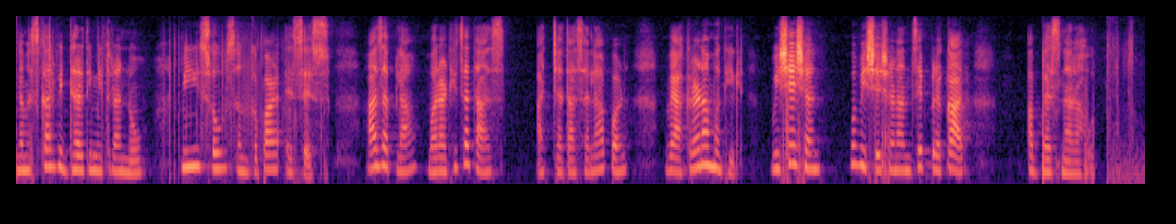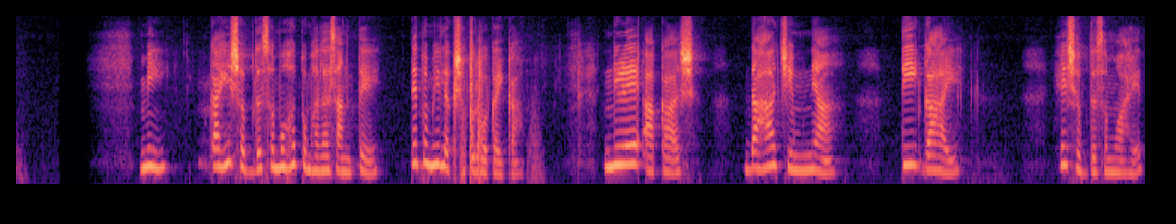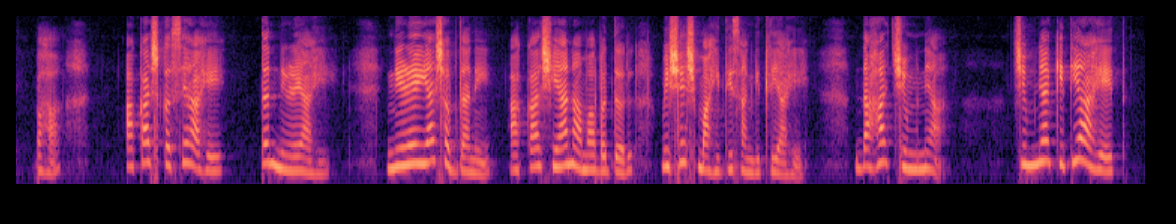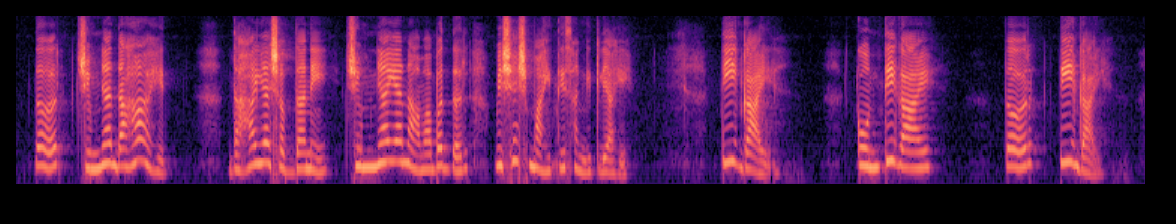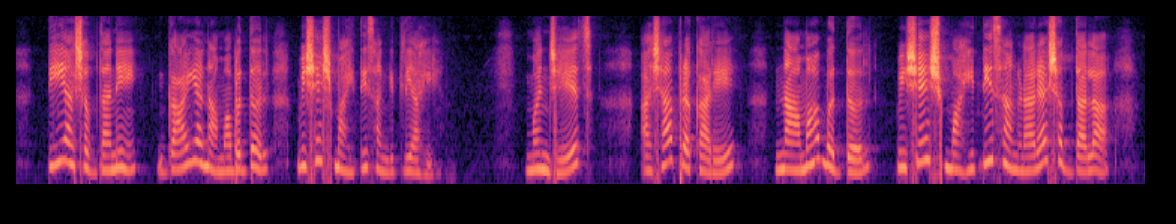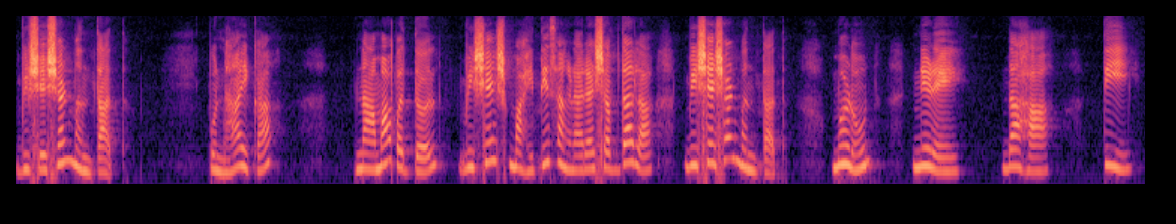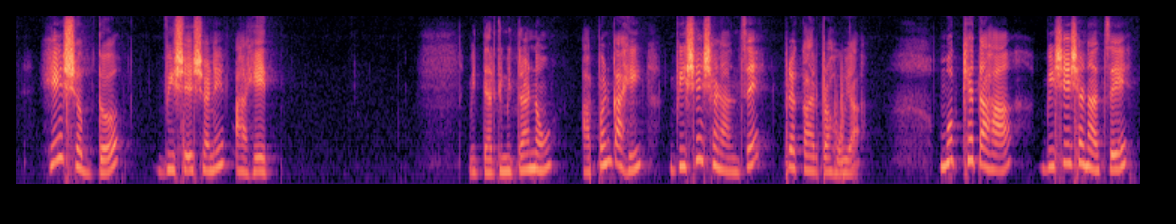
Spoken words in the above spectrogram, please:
नमस्कार विद्यार्थी मित्रांनो मी सौ संकपाळ एस एस. आज आपला मराठीचा तास. आजच्या तासाला आपण व्याकरणामधील विशेषण व विशेषणांचे प्रकार अभ्यासणार आहोत. मी काही शब्दसमूह तुम्हाला सांगते ते तुम्ही लक्षपूर्वक ऐका. निळे आकाश दहा चिमण्या ती गाय हे शब्दसमूह आहेत. पहा आकाश कसे आहे तर निळे आहे. निळे या शब्दाने आकाश या नामाबद्दल विशेष माहिती सांगितली आहे. दहा चिमण्या. चिमण्या किती आहेत? तर चिमण्या दहा आहेत. दहा या शब्दाने चिमण्या या नामाबद्दल विशेष माहिती सांगितली आहे. ती गाय. कोणती गाय? तर ती गाय. ती या शब्दाने गाय या नामाबद्दल विशेष माहिती सांगितली आहे. म्हणजेच अशा प्रकारे नामाबद्दल विशेष माहिती सांगणाऱ्या शब्दाला विशेषण म्हणतात. पुन्हा ऐका नामाबद्दल विशेष माहिती सांगणाऱ्या शब्दाला विशेषण म्हणतात. म्हणून निळे दहा ती हे शब्द विशेषणे आहेत. विद्यार्थी मित्रांनो आपण काही विशेषणांचे प्रकार पाहूया. मुख्यतः विशेषणाचे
